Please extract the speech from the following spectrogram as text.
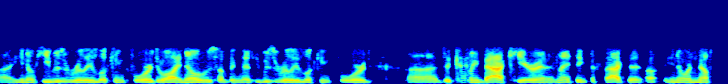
uh, you know he was really looking forward to. Well, I know it was something that he was really looking forward uh, to coming back here. And I think the fact that uh, you know enough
